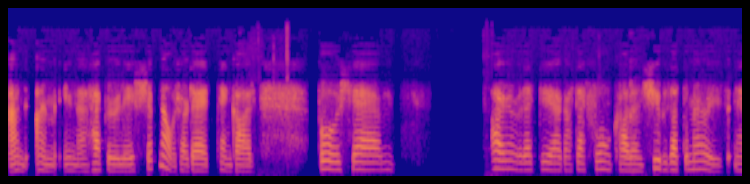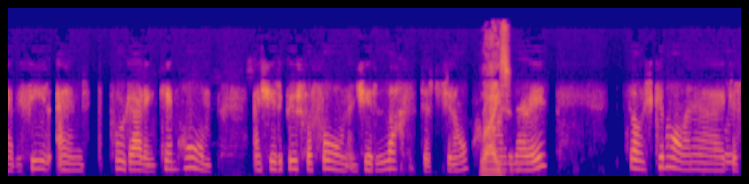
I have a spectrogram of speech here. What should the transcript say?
and I'm in a happy relationship now with her dad, thank God. But um, I remember that day I got that phone call and she was at the Marys in Abbeyfeale and the poor darling came home and she had a beautiful phone and she had lost it, you know, Right. on the Marys. So she came home and I just,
